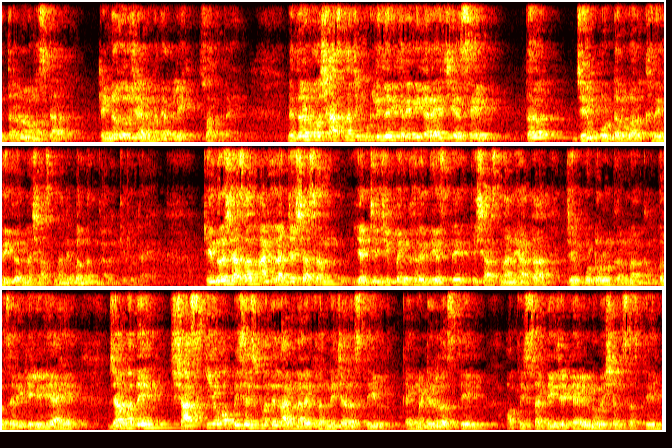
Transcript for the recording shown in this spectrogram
मित्रांनो नमस्कार. टेंडर गुरु चॅनलमध्ये आपले स्वागत आहे. मित्रांनो शासनाची कुठली जरी खरेदी करायची असेल तर जेम पोर्टलवर खरेदी करणं शासनाने बंधनकारक केलेलं आहे. केंद्र शासन आणि राज्य शासन यांची जी पण खरेदी असते ती शासनाने आता जेम पोर्टलवर करणं कंपल्सरी केलेली आहे. ज्यामध्ये शासकीय ऑफिसेसमध्ये लागणारे फर्निचर असतील काही मटेरियल असतील ऑफिससाठी जे काही रिनोव्हेशन्स असतील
